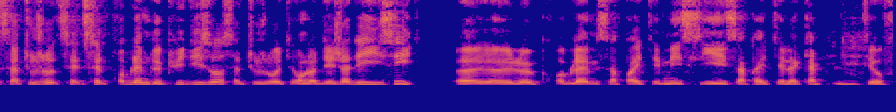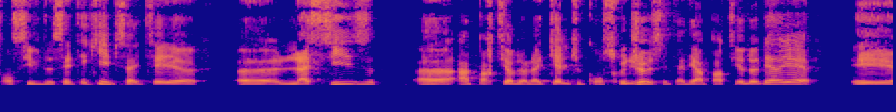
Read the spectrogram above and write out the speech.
ça a toujours, c'est le problème depuis 10 ans, ça a toujours été, on l'a déjà dit ici, euh, le problème, ça n'a pas été Messi et ça n'a pas été la capacité offensive de cette équipe, ça a été euh, euh, l'assise à partir de laquelle tu construis le jeu, c'est-à-dire à partir de derrière. Et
